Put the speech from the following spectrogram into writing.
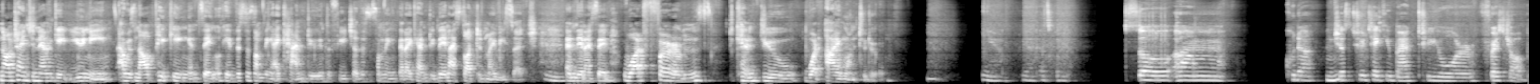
now trying to navigate uni, I was now picking and saying, okay, this is something I can do in the future. This is something that I can do. Then I started my research. Mm. And then I said, what firms can do what I want to do. Yeah, yeah, that's good. So, um, Kuda, just to take you back to your first job,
